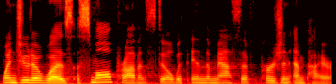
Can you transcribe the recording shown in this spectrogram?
when Judah was a small province still within the massive Persian Empire.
